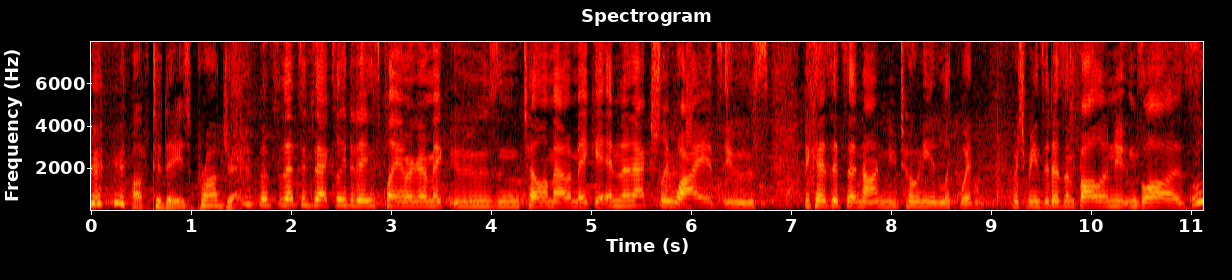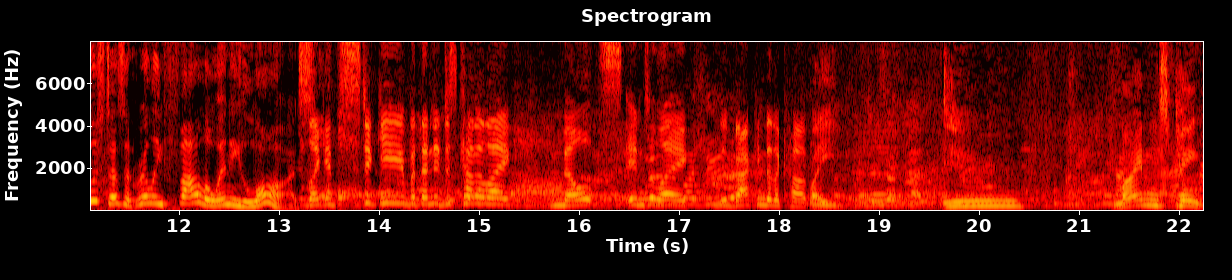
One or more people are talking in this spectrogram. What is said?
of today's project. That's, that's exactly today's plan. We're going to make ooze and tell them how to make it. And then actually why it's ooze. Because it's a non-Newtonian liquid, which means it doesn't follow Newton's laws. Ooze doesn't really follow any laws. Like it's sticky, but then it just kind of like melts into like the back into the cup. Like, ew. Mine's pink.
